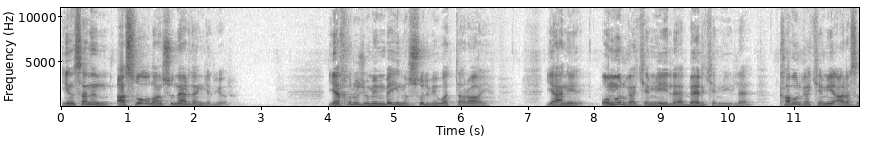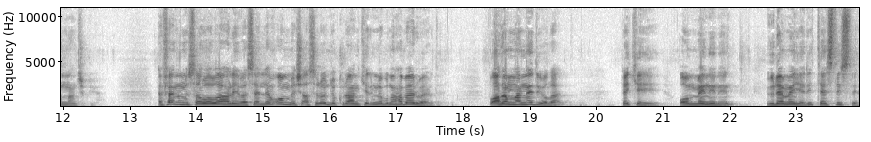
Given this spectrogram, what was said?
insanın aslı olan su nereden geliyor? يَخْرُجُ مِنْ بَيْنُ السُّلْبِ وَالتَّرَائِبِ Yani omurga kemiğiyle, bel kemiğiyle, kaburga kemiği arasından çıkıyor. Efendimiz sallallahu aleyhi ve sellem 15 asır önce Kur'an-ı Kerim'le buna haber verdi. Bu adamlar ne diyorlar? Peki o meninin üreme yeri testistir.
